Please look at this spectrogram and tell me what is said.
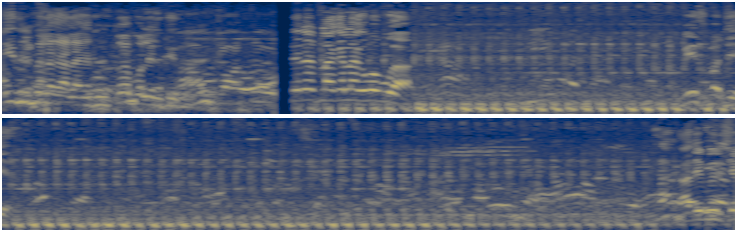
तीस रुपये लगा लगे थे। तो बोले तीस रुपये। रेट लगे लगे बबुआ? बीस पच्चीस। हरी मिर्ची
